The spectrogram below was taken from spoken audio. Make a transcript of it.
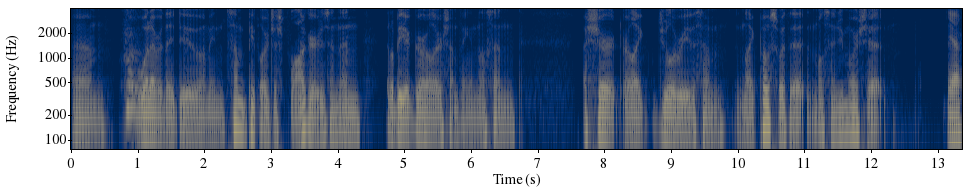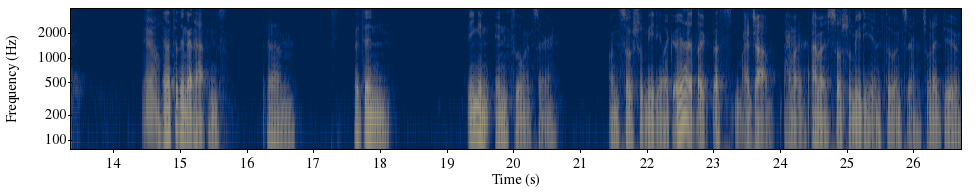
um, whatever they do. I mean, some people are just vloggers, and then it'll be a girl or something, and they'll send a shirt or like jewelry to some and like post with it, and we'll send you more shit. Yeah, Yeah, and that's the thing that happens. Um, but then being an influencer on social media, like uh, like that's my job. I'm a I'm a social media influencer. That's what I do.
